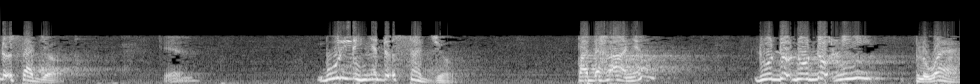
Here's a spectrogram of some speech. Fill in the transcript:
duk saja. Ya. Bolehnya duk saja. Padahalnya duduk-duduk ni peluang.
